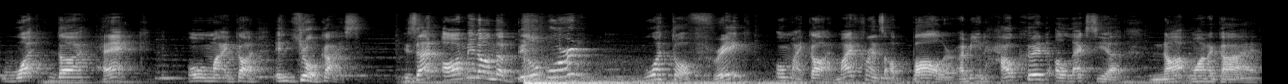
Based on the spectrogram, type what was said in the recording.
what the heck? Oh my God. And yo, guys, is that Ahmed on the billboard? What the frig? Oh my God, my friend's a baller. I mean, how could Alexia not want a guy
